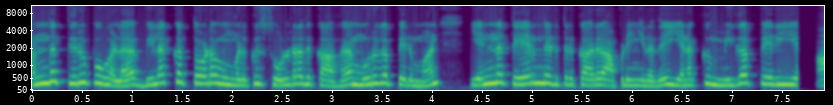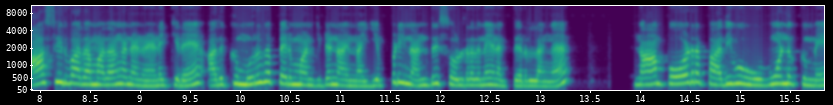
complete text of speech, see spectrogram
அந்த திருப்புகழை விளக்கத்தோட உங்களுக்கு சொல்றதுக்காக முருகப்பெருமான் என்ன தேர்ந்தெடுத்திருக்காரு அப்படிங்கிறது எனக்கு மிகப்பெரிய ஆசீர்வாதமாக தாங்க நான் நினைக்கிறேன். அதுக்கு முருகப்பெருமான் கிட்ட நான் நான் எப்படி நன்றி சொல்கிறதுனே எனக்கு தெரிலங்க நான் போடுற பதிவு ஒவ்வொன்றுக்குமே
